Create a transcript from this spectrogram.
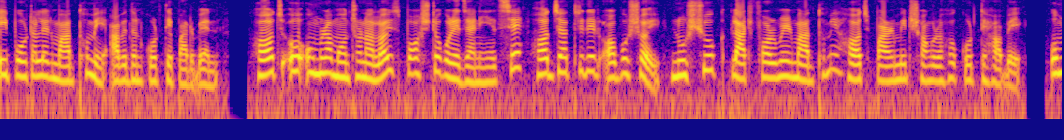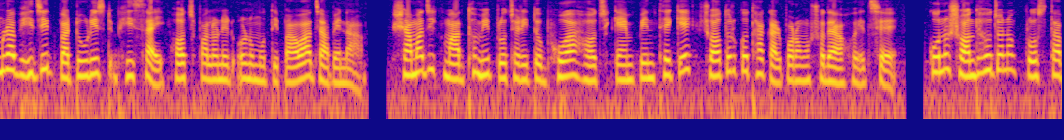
এই পোর্টালের মাধ্যমে আবেদন করতে পারবেন। হজ ও উমরা মন্ত্রণালয় স্পষ্ট করে জানিয়েছে, হজ যাত্রীদের অবশ্যই নুসুক প্ল্যাটফর্মের মাধ্যমে হজ পারমিট সংগ্রহ করতে হবে। উমরা ভিজিট বা ট্যুরিস্ট ভিসায় হজ পালনের অনুমতি পাওয়া যাবে না। সামাজিক মাধ্যমে প্রচারিত ভুয়া হজ ক্যাম্পেইন থেকে সতর্ক থাকার পরামর্শ দেওয়া হয়েছে। কোনো সন্দেহজনক প্রস্তাব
